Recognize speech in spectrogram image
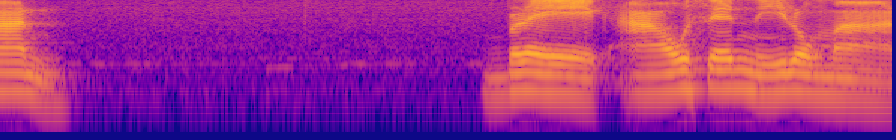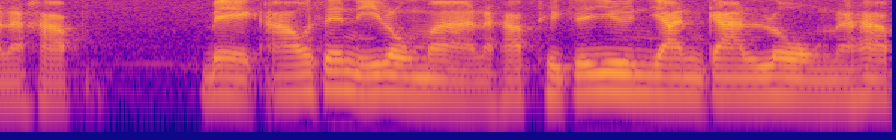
ารเบรกเอาเส้นนี้ลงมานะครับ เบรกเอาเส้นนี้ลงมานะครับ ถึงจะยืนยันการลงนะครับ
